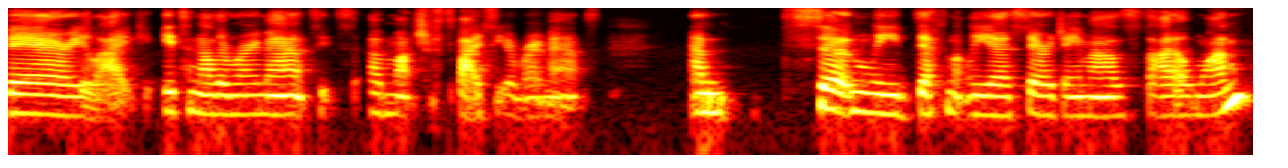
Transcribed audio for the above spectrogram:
very like it's another romance. It's a much spicier romance, and certainly, definitely a Sarah J. Maas style one.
